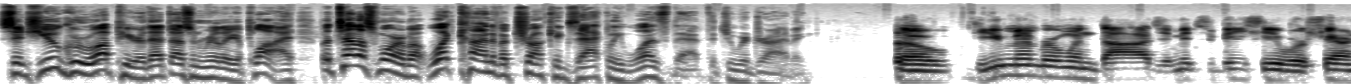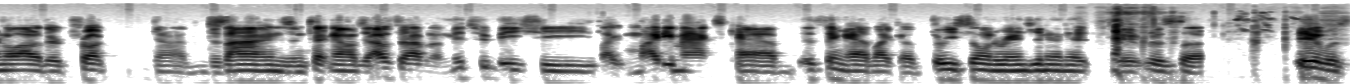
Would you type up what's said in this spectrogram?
Since you grew up here, that doesn't really apply. But tell us more about what kind of a truck exactly was that that you were driving. So, do you remember when Dodge and Mitsubishi were sharing a lot of their truck uh, designs and technology? I was driving a Mitsubishi like Mighty Max cab. This thing had like a three-cylinder engine in it. It was uh, it was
